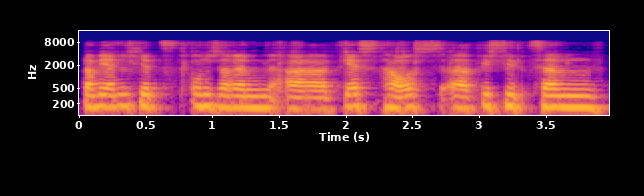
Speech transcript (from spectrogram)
Da werde ich jetzt unseren äh, Gasthausbesitzern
